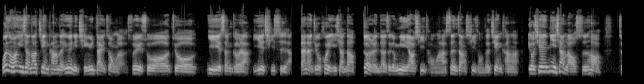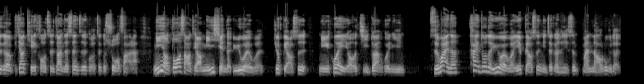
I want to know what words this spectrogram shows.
为什么会影响到健康呢？因为你情欲太重了，所以说就夜夜笙歌啦，一夜七次啊。当然就会影响到个人的这个泌尿系统啊、肾脏系统的健康啊。有些面向老师哈，这个比较铁口直断的，甚至有这个说法啦：你有多少条明显的鱼尾纹，就表示你会有几段婚姻。此外呢，太多的鱼尾纹也表示你这个人也是蛮劳碌的，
